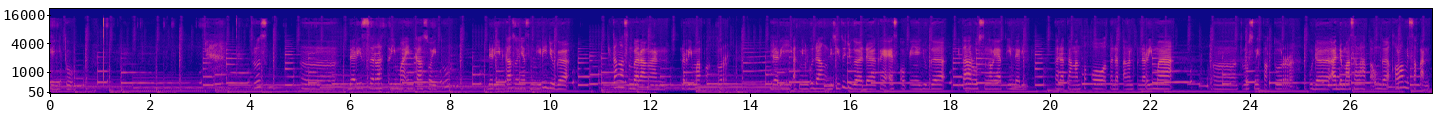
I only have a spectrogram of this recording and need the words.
Kayak gitu dari serah terima inkaso itu dari inkasonya sendiri juga kita nggak sembarangan nerima faktur dari admin gudang. Di situ juga ada kayak SOP-nya juga. Kita harus ngeliatin dari tanda tangan toko tanda tangan penerima uh, terus nih faktur udah ada masalah atau enggak. Kalau misalkan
